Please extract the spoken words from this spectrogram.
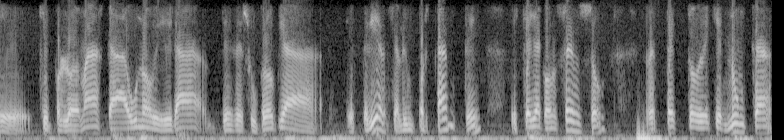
eh, que por lo demás cada uno vivirá desde su propia experiencia. Lo importante es que haya consenso respecto de que nunca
